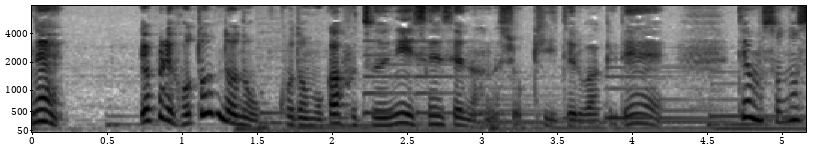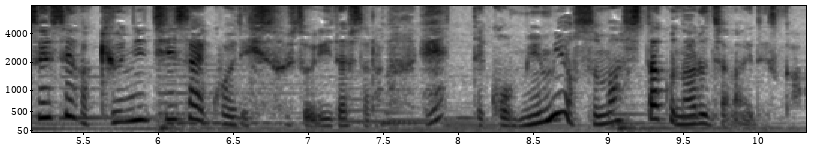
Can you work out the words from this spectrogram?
ねやっぱりほとんどの子供が普通に先生の話を聞いてるわけででもその先生が急に小さい声でひそひそ言い出したら「え？っ?」てこう耳を澄ましたくなるじゃないですか。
